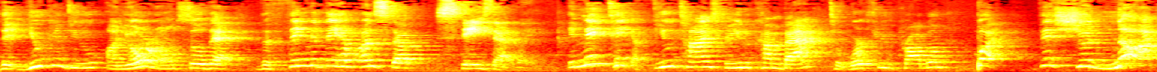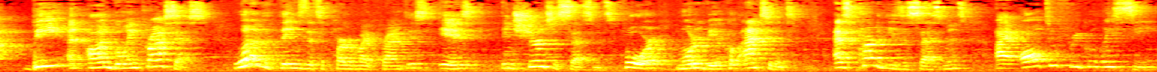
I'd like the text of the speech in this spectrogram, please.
that you can do on your own so that the thing that they have unstuck stays that way. It may take a few times for you to come back to work through the problem, but this should not be an ongoing process. One of the things that's a part of my practice is insurance assessments for motor vehicle accidents. As part of these assessments, I all too frequently see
